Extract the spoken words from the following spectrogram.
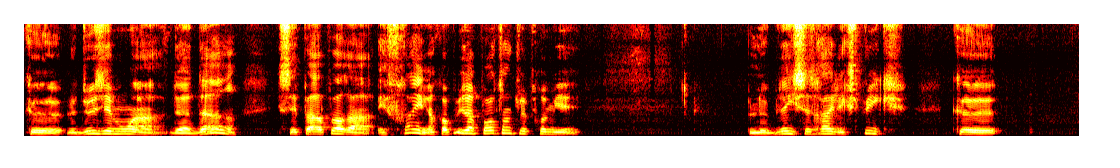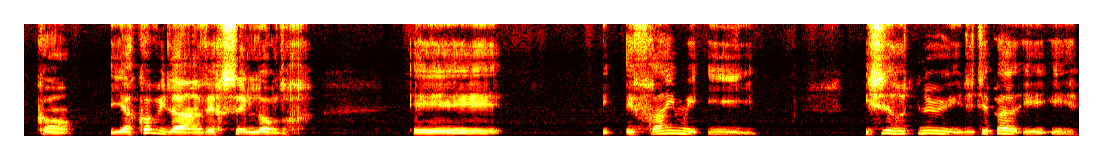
que le deuxième mois de Hadar, c'est par rapport à Ephraim encore plus important que le premier. Le Bnei il explique que quand Yaakov il a inversé l'ordre et Ephraim il, il s'est retenu, il n'était pas, il,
